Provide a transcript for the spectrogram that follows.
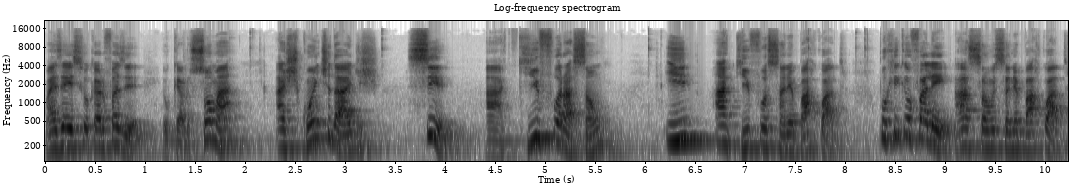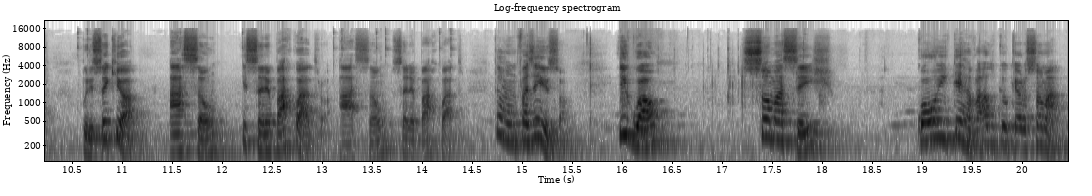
Mas é isso que eu quero fazer. Eu quero somar as quantidades se aqui for ação e aqui for Sanepar 4. Por que, que eu falei ação e Sanepar 4? Por isso aqui, ó, ação e Sanepar 4. Ó, ação, Sanepar 4. Então vamos fazer isso. Ó. Igual, soma 6. Qual o intervalo que eu quero somar?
